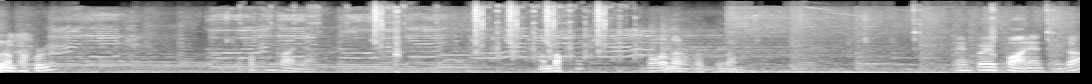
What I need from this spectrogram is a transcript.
이거랑 바꿀래? 똑같은 거 아니야. 안 바꿔? 뭐가 다른 거야? 누가? 엠포 엠포 아니야 둘 다?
